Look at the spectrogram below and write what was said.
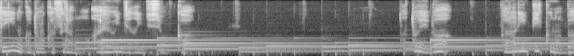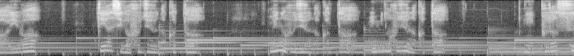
ていいのかどうかすらも危ういんじゃないんでしょうか。例えば、パラリンピックの場合は、手足が不自由な方、目の不自由な方、耳の不自由な方にプラス、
